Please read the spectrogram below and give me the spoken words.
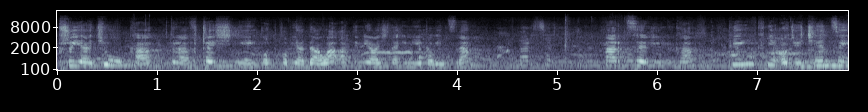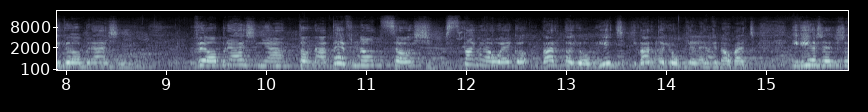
przyjaciółka, która wcześniej odpowiadała, a ty miałaś na imię, powiedz nam? Marcelinka, pięknie o dziecięcej wyobraźni. Wyobraźnia to na pewno coś wspaniałego, warto ją mieć i warto ją pielęgnować. I wierzę, że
